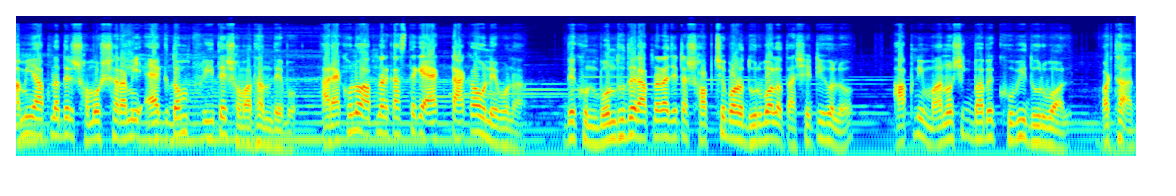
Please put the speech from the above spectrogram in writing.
আমি আপনাদের সমস্যার আমি একদম ফ্রিতে সমাধান দেব, আর এখনও আপনার কাছ থেকে এক টাকাও নেব না। দেখুন, বন্ধুদের আপনারা যেটা সবচেয়ে বড় দুর্বলতা সেটি হলো, আপনি মানসিকভাবে খুবই দুর্বল। অর্থাৎ,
